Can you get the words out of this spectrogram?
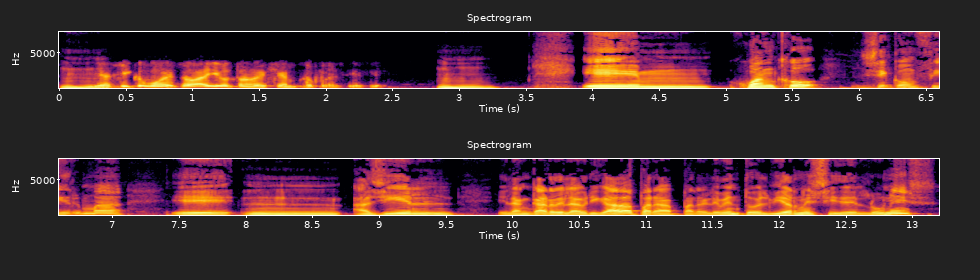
Y así como eso hay otros ejemplos, por así decirlo. Eh, Juanjo, ¿se confirma eh, mm, allí el, el hangar de la brigada para, para el evento del viernes y del lunes?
